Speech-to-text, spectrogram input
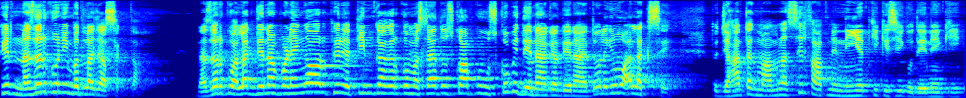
پھر نظر کو نہیں بدلا جا سکتا۔ نظر کو الگ دینا پڑے گا اور پھر یتیم کا اگر کوئی مسئلہ ہے تو اس کو آپ کو اس کو بھی دینا اگر دینا ہے تو، لیکن وہ الگ سے۔ تو جہاں تک معاملہ صرف آپ نے نیت کی کسی کو دینے کی،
